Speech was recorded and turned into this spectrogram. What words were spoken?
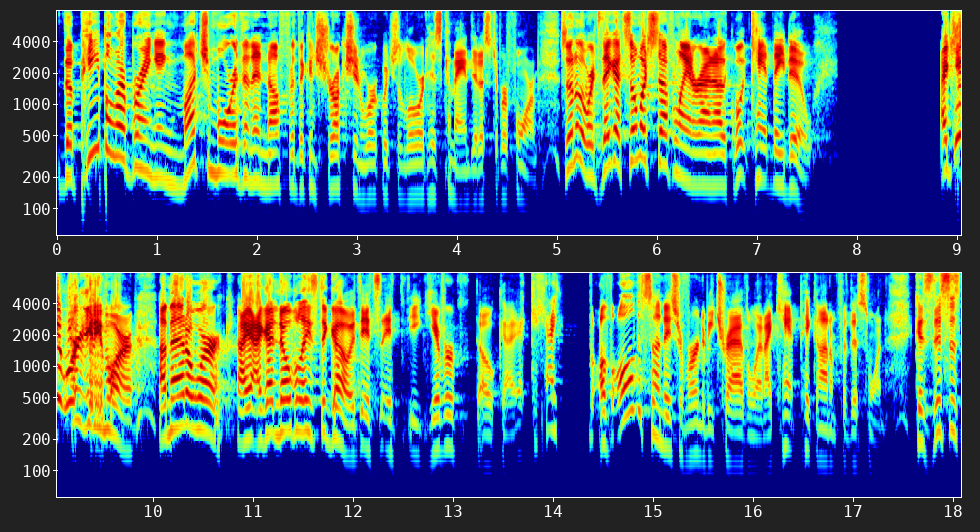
the people are bringing much more than enough for the construction work which the Lord has commanded us to perform. So, in other words, they got so much stuff laying around, like, what can't they do? I can't work anymore. I'm out of work. I, I got no place to go. It's, it's, it, you ever, okay, I, I of all the Sundays for Vern to be traveling, I can't pick on him for this one because this is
